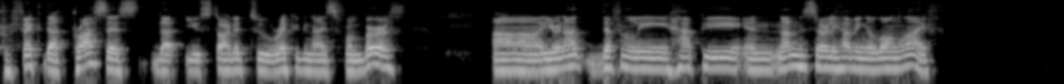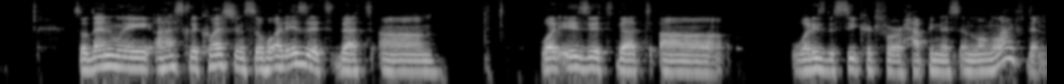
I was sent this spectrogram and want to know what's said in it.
perfect that process that you started to recognize from birth uh, you're not definitely happy and not necessarily having a long life so then we ask the question so what is it that um, what is it that uh, what is the secret for happiness and long life then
